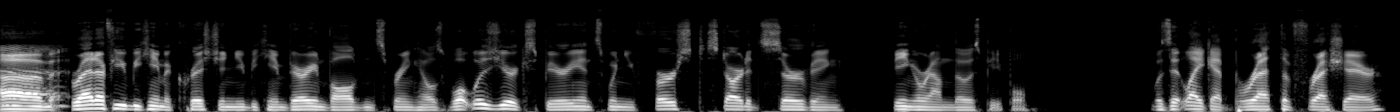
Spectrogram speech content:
Um, right after you became a Christian, you became very involved in Spring Hills. What was your experience when you first started serving, being around those people? Was it like a breath of fresh air?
